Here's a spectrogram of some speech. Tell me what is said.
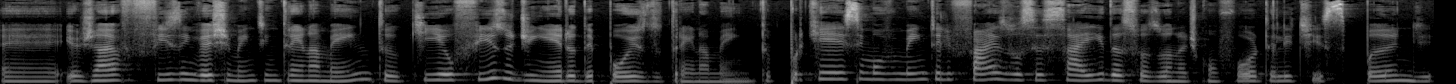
é, eu já fiz investimento em treinamento que eu fiz o dinheiro depois do treinamento, porque esse movimento ele faz você sair da sua zona de conforto, ele te expande,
